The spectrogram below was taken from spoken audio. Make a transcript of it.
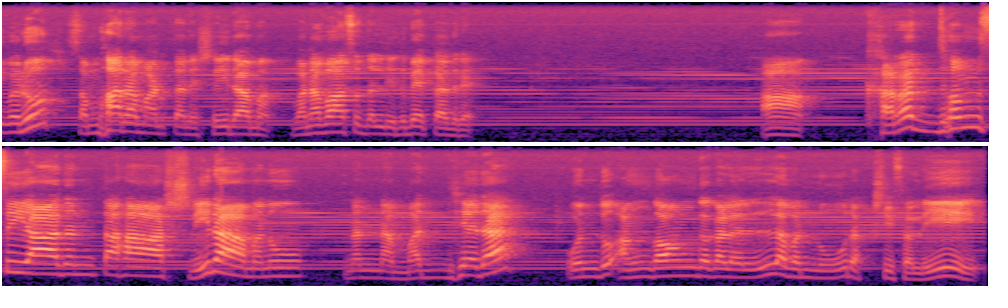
ಇವನು ಸಂಹಾರ ಮಾಡ್ತಾನೆ ಶ್ರೀರಾಮ ವನವಾಸದಲ್ಲಿ ಇರಬೇಕಾದ್ರೆ ಆ ಖರಧ್ವಂಸಿಯಾದಂತಹ ಶ್ರೀರಾಮನು ನನ್ನ ಮಧ್ಯದ ಒಂದು ಅಂಗಾಂಗಗಳೆಲ್ಲವನ್ನೂ ರಕ್ಷಿಸಲಿ.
